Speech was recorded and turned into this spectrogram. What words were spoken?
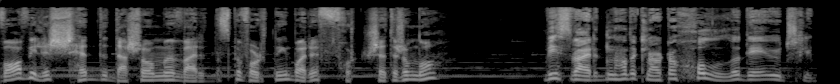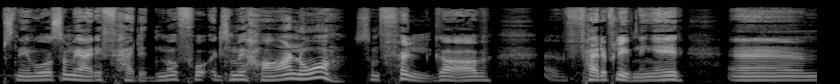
Hva ville skjedd dersom verdens befolkning bare fortsetter som nå? Hvis verden hadde klart å holde det utslippsnivået som vi er i ferd med å få, som vi har nå, som følge av eh, færre flyvninger, eh,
